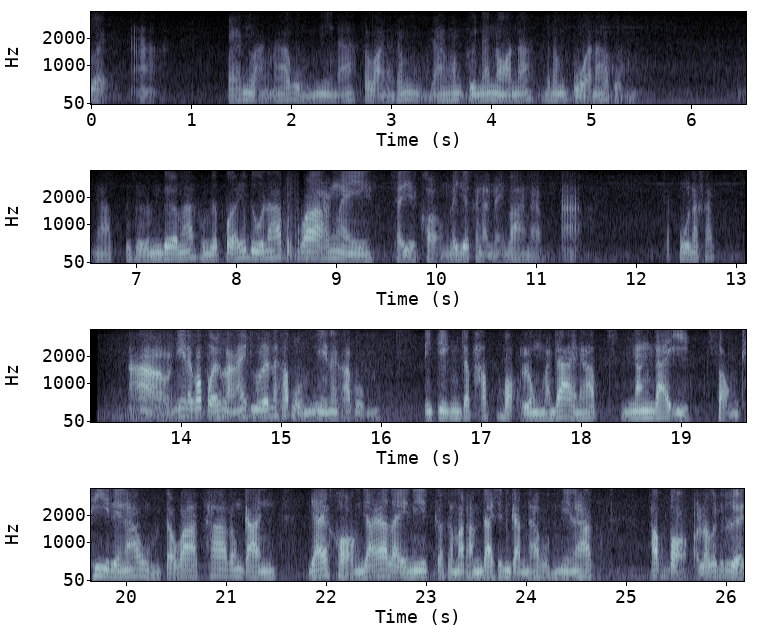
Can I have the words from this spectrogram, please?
ด้วย อ่า ไฟข้างหลังนะครับผมนี่นะสว่างยามค่ำยามค่ำคืนแน่นอนนะไม่ต้องกลัวนะครับผมนะครับสวยๆเดิมๆนะผมจะเปิดให้ดูนะครับ ว่าข้างในใส่ของได้เยอะขนาดไหนบ้างนะครับ อ่าสักครู่นะครับอ้าวนี่เราก็เปิดข้างหลังให้ดูแล้วนะครับ ผมนี่นะครับ ผมจริงๆ จะพับเบาะลงมาได้นะครับ นั่งได้อีกสองที่เลยนะครับผมแต่ว่าถ้าต้องการย้ายของย้ายอะไรนี่ก็สามารถทำได้เช่นกันนะครับ ผมนี่นะครับพับเบาะเราก็จะเหลือ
